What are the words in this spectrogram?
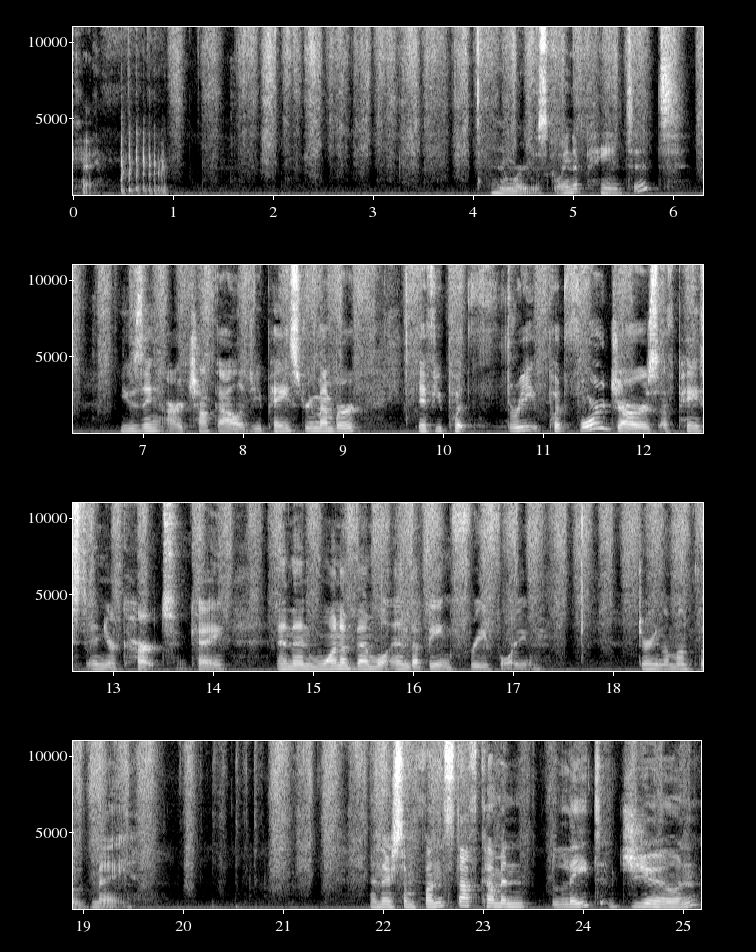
Okay. And we're just going to paint it using our Chalkology paste. Remember, if you put three, put four jars of paste in your cart, okay? And then one of them will end up being free for you during the month of May. And there's some fun stuff coming late June.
